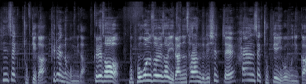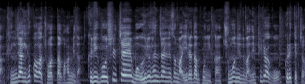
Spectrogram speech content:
흰색 조끼가 필요했나 봅니다. 그래서 뭐 보건소에서 일하는 사람들이 실제 하얀색 조끼를 입어보니까 굉장히 효과가 좋았다고 합니다. 그리고 실제 뭐 의료 현장에서 막 일하다 보니까 주머니도 많이 필요하고 그랬겠죠.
